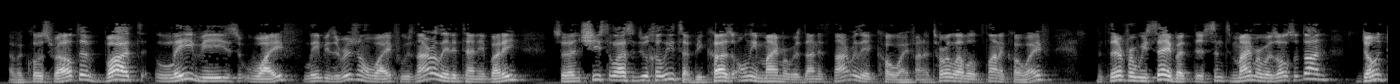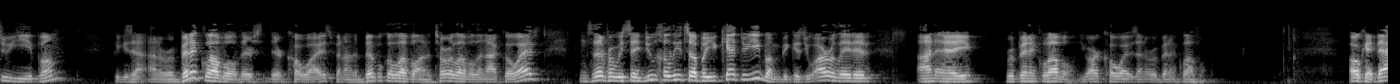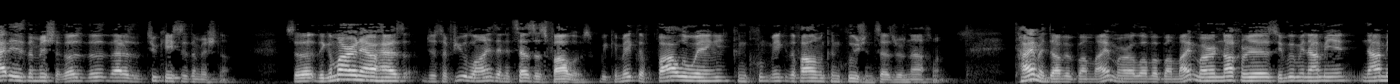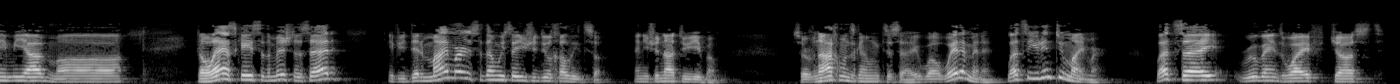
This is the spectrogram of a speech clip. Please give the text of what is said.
of a close relative. But Levi's wife, Levi's original wife, who is not related to anybody, so then she still has to do chalitza because only Maimer was done. It's not really a co-wife on a Torah level. It's not a co-wife. And therefore we say, but there, since Mimer was also done, don't do Yibum, because on a rabbinic level they're, they're co-wives, but on a biblical level, on a Torah level, they're not co-wives. And so therefore we say do Chalitza, but you can't do Yibum, because you are related on a rabbinic level. You are co-wives on a rabbinic level. Okay, that is the Mishnah. Those, those, that is the two cases of the Mishnah. So the, Gemara now has just a few lines, and it says as follows. We can make the following conclu- make the following conclusion, says Rav Nachman. Time David lava b'maimer, nachris, nami miyavma. The last case of the Mishnah said, if you did maimer, so then we say you should do chalitza, and you should not do yibam. So Rav Nachman's going to say, well, wait a minute. Let's say you didn't do Maimer. Let's say Reuven's wife just,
